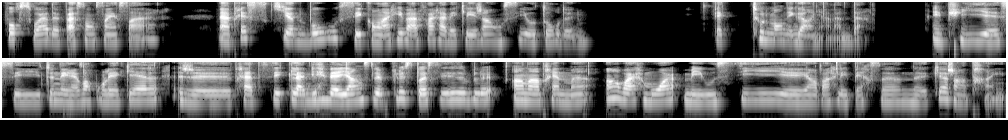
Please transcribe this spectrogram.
pour soi de façon sincère, mais après, ce qu'il y a de beau, c'est qu'on arrive à le faire avec les gens aussi autour de nous. Fait que tout le monde est gagnant là-dedans. Et puis, euh, c'est une des raisons pour lesquelles je pratique la bienveillance le plus possible en entraînement envers moi, mais aussi euh, envers les personnes que j'entraîne.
